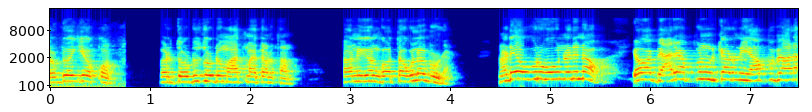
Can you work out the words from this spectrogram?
ದೊಡ್ಡ ಹಂಗಿ ಹಾಕೊಂಡು ಬರ್ ದೊಡ್ಡ ದೊಡ್ಡ ಮಾತು ಮಾತಾಡ್ತಾನ. ನನಗೇನ್ ಗೊತ್ತಾಗಲ್ಲ ಬಿಡ. ನಡಿಯ ಊರಿಗೆ ಹೋಗಿ ನಡಿ ನಾವು. ಯಾವ ಬ್ಯಾರೆ ಅಪ್ಪನ ನೋಡ್ಕ್ಯಾಡ್ರಿ ಈ ಅಪ್ಪ ಬೇಡ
